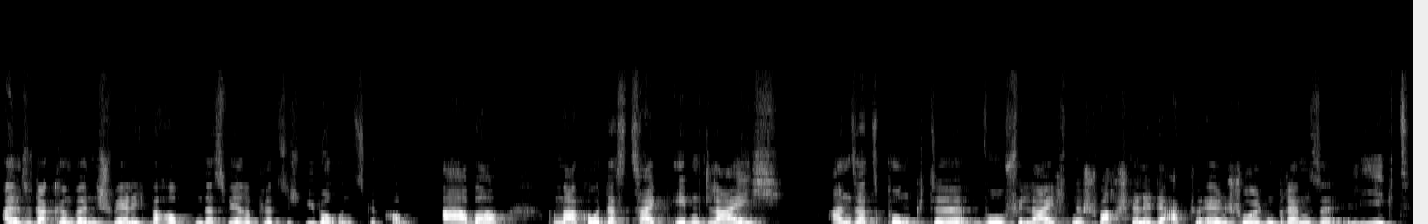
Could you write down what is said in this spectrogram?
Also da können wir nicht schwerlich behaupten, das wäre plötzlich über uns gekommen. Aber, Marco, das zeigt eben gleich Ansatzpunkte, wo vielleicht eine Schwachstelle der aktuellen Schuldenbremse liegt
